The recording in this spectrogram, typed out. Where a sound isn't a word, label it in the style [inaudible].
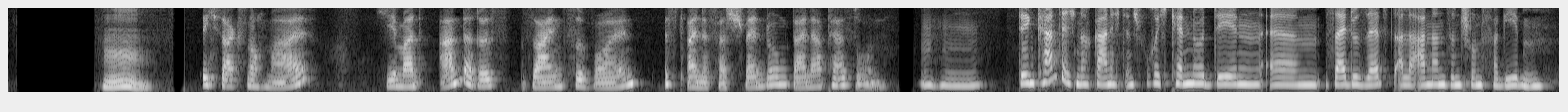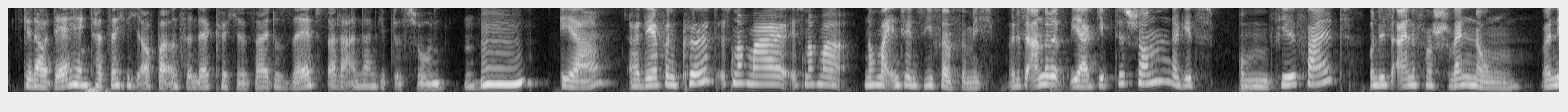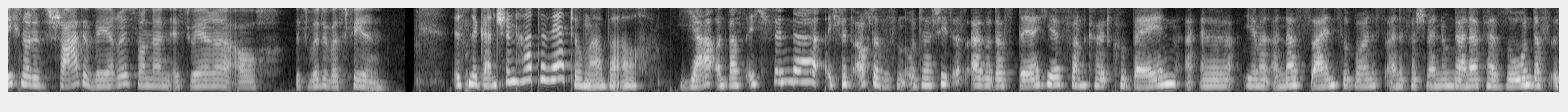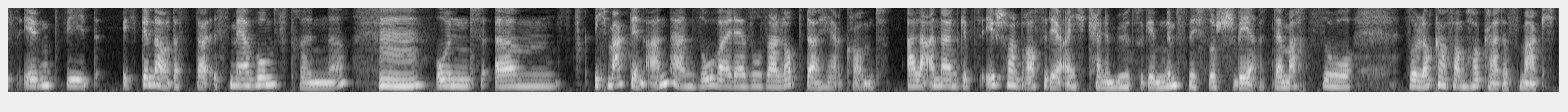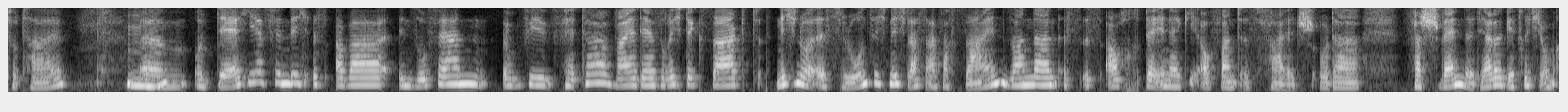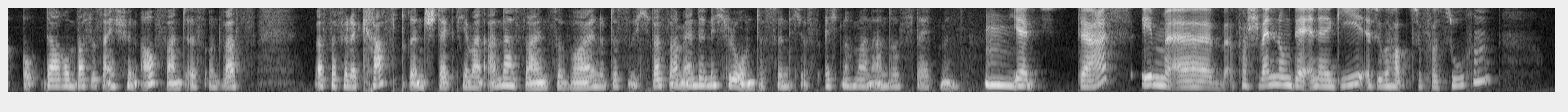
Hm. Ich sag's nochmal. Jemand anderes sein zu wollen, ist eine Verschwendung deiner Person. Mhm. Den kannte ich noch gar nicht, den Spruch. Ich kenne nur den, ähm, sei du selbst, alle anderen sind schon vergeben. Genau, der hängt tatsächlich auch bei uns in der Küche. Sei du selbst, alle anderen gibt es schon. Mhm. Mhm. Ja, aber der von Kurt ist nochmal ist noch mal, noch mal intensiver für mich. Weil das andere, ja, gibt es schon. Da geht es um Vielfalt und ist eine Verschwendung. Weil nicht nur, dass es schade wäre, sondern es wäre auch, es würde was fehlen. Ist eine ganz schön harte Wertung aber auch. Ja, und was ich finde, ich finde auch, dass es ein Unterschied ist. Also, dass der hier von Kurt Cobain, äh, jemand anders sein zu wollen, ist eine Verschwendung deiner Person. Das ist irgendwie, ich, genau, das, da ist mehr Wumms drin, ne? Mhm. Und ähm, ich mag den anderen so, weil der so salopp daherkommt. Alle anderen gibt's eh schon, brauchst du dir eigentlich keine Mühe zu geben. Nimm's nicht so schwer. Der macht's so, so locker vom Hocker, das mag ich total. Mhm. Ähm, und der hier, finde ich, ist aber insofern irgendwie fetter, weil der so richtig sagt, nicht nur es lohnt sich nicht, lass einfach sein, sondern es ist auch, der Energieaufwand ist falsch oder verschwendet. Ja, da geht es richtig um darum, was es eigentlich für ein Aufwand ist und was, was da für eine Kraft drin steckt, jemand anders sein zu wollen und dass sich das am Ende nicht lohnt. Das finde ich ist echt nochmal ein anderes Statement. Mhm. Ja, das eben äh, Verschwendung der Energie, es überhaupt zu versuchen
